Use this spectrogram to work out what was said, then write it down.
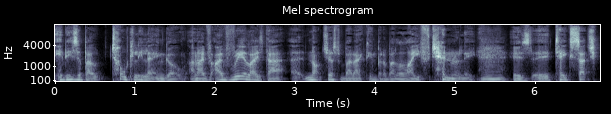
it, is about totally letting go and i've i've realized that uh, not just about acting but about life generally Hmm. is it takes such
